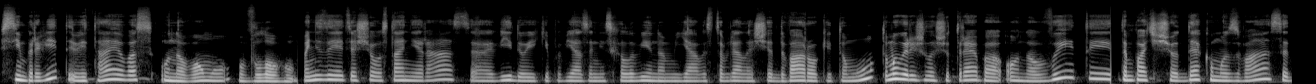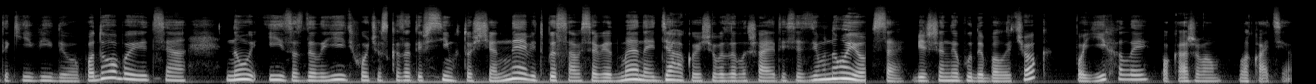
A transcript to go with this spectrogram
Всім привіт! Вітаю вас у новому влогу. Мені здається, що останній раз е, відео, які пов'язані з Хеллоуіном, я виставляла ще два роки тому. Тому вирішила, що треба оновити. Тим паче, що декому з вас такі відео подобаються. Ну і заздалегідь хочу сказати всім, хто ще не відписався від мене. Дякую, що ви залишаєтеся зі мною. Все більше не буде балачок. Поїхали, покажу вам локацію.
